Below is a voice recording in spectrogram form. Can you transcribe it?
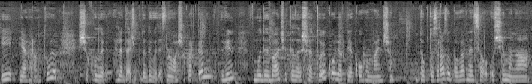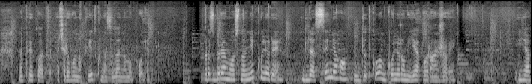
І я гарантую, що коли глядач буде дивитись на вашу картину, він буде бачити лише той колір, якого менше. Тобто зразу повернеться очима на, наприклад, червону квітку на зеленому полі. Розберемо основні кольори. Для синього додатковим кольором є оранжевий. Як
